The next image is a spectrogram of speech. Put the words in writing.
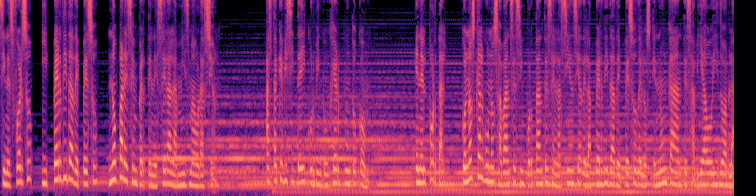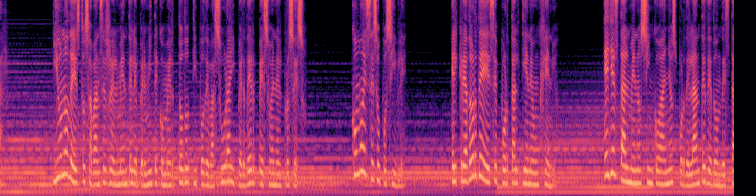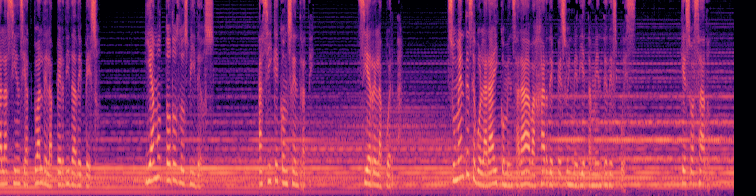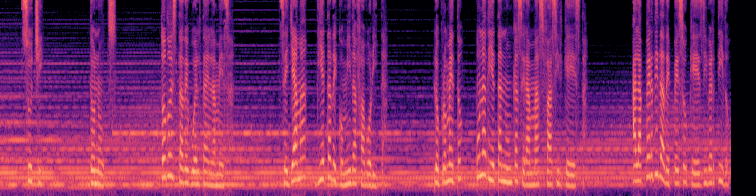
sin esfuerzo, y pérdida de peso no parecen pertenecer a la misma oración. Hasta que visité icurvinconger.com. En el portal, conozca algunos avances importantes en la ciencia de la pérdida de peso de los que nunca antes había oído hablar. Y uno de estos avances realmente le permite comer todo tipo de basura y perder peso en el proceso. ¿Cómo es eso posible? El creador de ese portal tiene un genio. Ella está al menos 5 años por delante de donde está la ciencia actual de la pérdida de peso. Y amo todos los vídeos. Así que concéntrate. Cierre la puerta. Su mente se volará y comenzará a bajar de peso inmediatamente después. Queso asado. Sushi. Donuts. Todo está de vuelta en la mesa. Se llama dieta de comida favorita. Lo prometo, una dieta nunca será más fácil que esta a la pérdida de peso que es divertido,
